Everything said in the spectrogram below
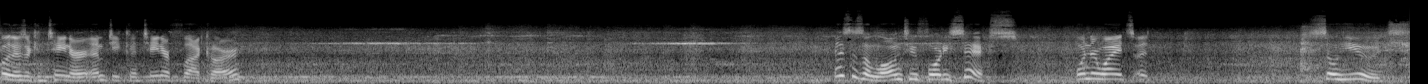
Oh, there's a container, empty container flat car. This is a long 246. Wonder why it's a, so huge.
